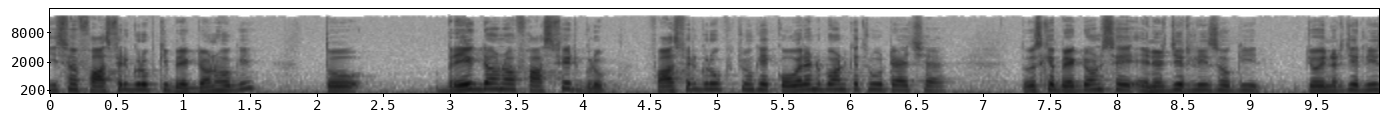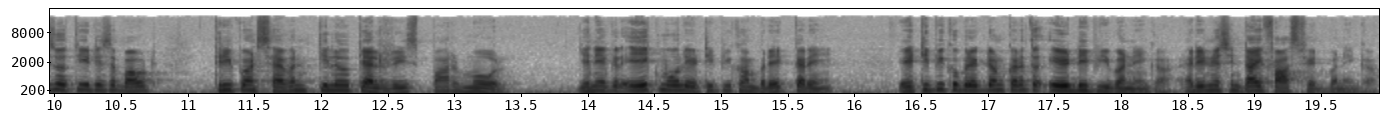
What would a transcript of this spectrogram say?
इसमें फास्फेट ग्रुप की ब्रेकडाउन होगी तो breakdown of phosphate group phosphate group चूँकि कोवलेंट बॉन्ड के थ्रू अटैच है तो इसके ब्रेकडाउन से एनर्जी रिलीज़ होगी जो एनर्जी रिलीज़ होती है it is about 3.7 kilo calories per mole यानी अगर एक मोल एटीपी को हम ब्रेक करें एटीपी को ब्रेक डाउन करें तो एडीपी बनेगा एडिनोसिन डाईफास्फेट बनेगा.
